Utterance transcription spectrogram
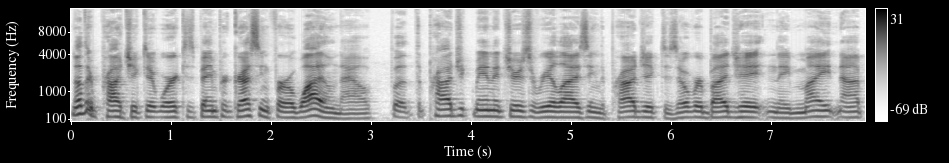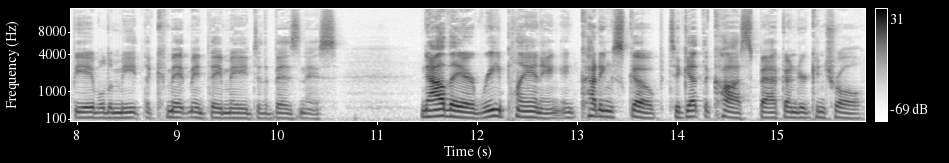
Another project at work has been progressing for a while now, but the project managers are realizing the project is over budget and they might not be able to meet the commitment they made to the business. Now they are replanning and cutting scope to get the costs back under control.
